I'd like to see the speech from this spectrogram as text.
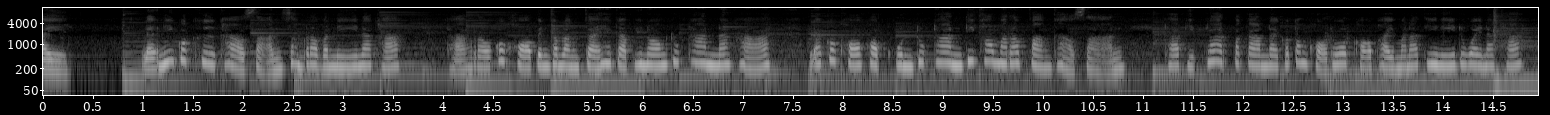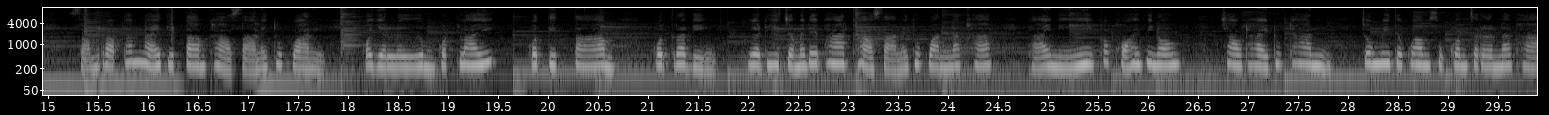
และนี่ก็คือข่าวสารสำหรับวันนี้นะคะ ทางเราก็ขอเป็นกำลังใจให้กับพี่น้องทุกท่านนะคะ และก็ขอขอบคุณทุกท่านที่เข้ามารับฟังข่าวสาร ถ้าผิดพลาดประการใดก็ต้องขอโทษขออภัยมาณที่นี้ด้วยนะคะสำหรับท่านไหนติดตามข่าวสารในทุกวัน ก็อย่าลืมกดไลค์กดติดตาม กดกระดิ่ง เพื่อที่จะไม่ได้พลาดข่าวสารในทุกวันนะคะ ท้ายนี้ก็ขอให้พี่น้องชาวไทยทุกท่าน จงมีแต่ความสุขความเจริญนะคะ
